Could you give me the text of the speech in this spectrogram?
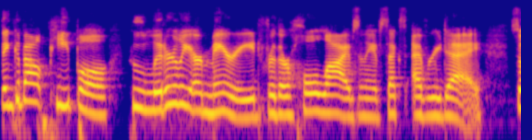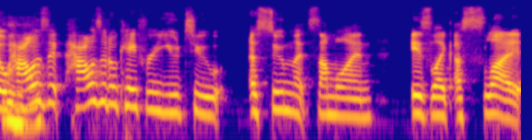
think about people who literally are married for their whole lives and they have sex every day. So how Mhm. is it how is it okay for you to assume that someone is like a slut?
